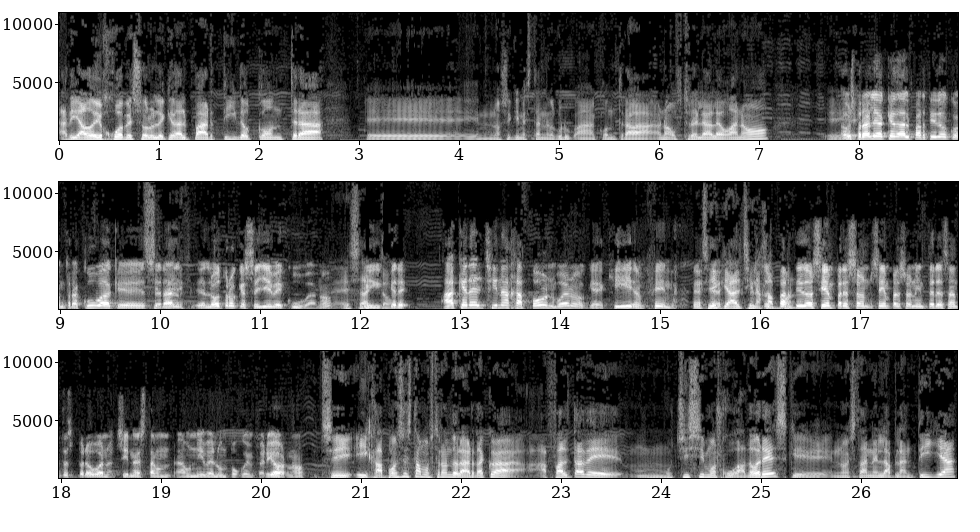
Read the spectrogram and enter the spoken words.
a día de hoy jueves solo le queda el partido contra, eh, no sé quién está en el grupo, ah, contra, no, Australia lo ganó. eh, Australia queda el partido contra Cuba, que será el, el otro que se lleve Cuba, ¿no? Exacto. Y cre- Ah, queda el China-Japón. Bueno, que aquí, en fin. Sí, queda el Estos China-Japón. partidos siempre son, siempre son interesantes, pero bueno, China está un- a un nivel un poco inferior, ¿no? Sí, y Japón se está mostrando, la verdad, que a, a falta de muchísimos jugadores que no están en la plantilla,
